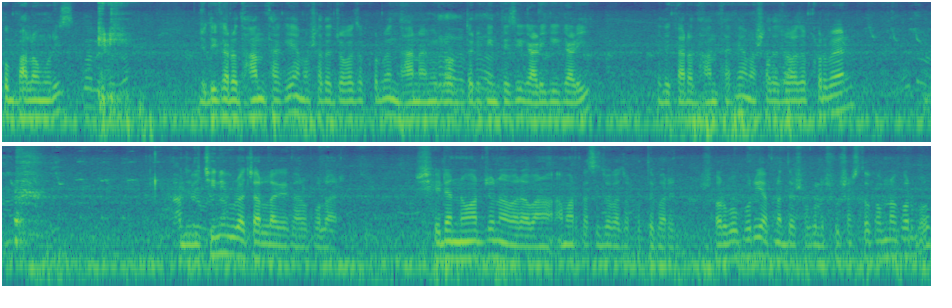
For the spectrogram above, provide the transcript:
খুব ভালো মরিচ। যদি কারও ধান থাকে আমার সাথে যোগাযোগ করবেন। ধান আমি লট ধরে কিনতেছি গাড়ি কি গাড়ি। যদি কারও ধান থাকে আমার সাথে যোগাযোগ করবেন। যদি চিনি গুঁড়া চাল লাগে কারও পোলার সেটা নেওয়ার জন্য আবার আমার কাছে যোগাযোগ করতে পারেন। সর্বোপরি আপনাদের সকলে সুস্বাস্থ্য কামনা করব।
